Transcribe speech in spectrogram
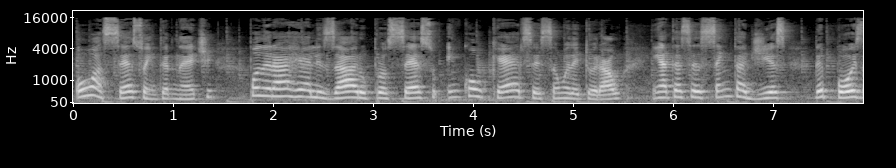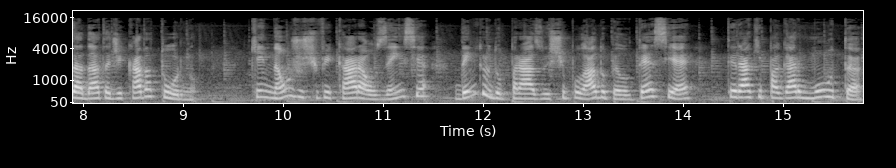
ou acesso à internet poderá realizar o processo em qualquer sessão eleitoral em até 60 dias depois da data de cada turno. Quem não justificar a ausência dentro do prazo estipulado pelo TSE terá que pagar multa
